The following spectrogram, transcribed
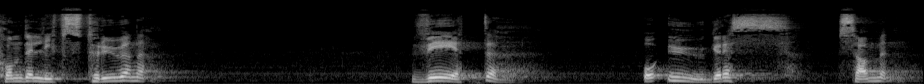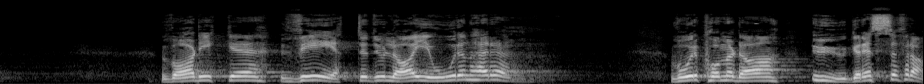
kom det livstruende. Hvete og ugress sammen. Var det ikke hvete du la i jorden, Herre? Hvor kommer da ugresset fra?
